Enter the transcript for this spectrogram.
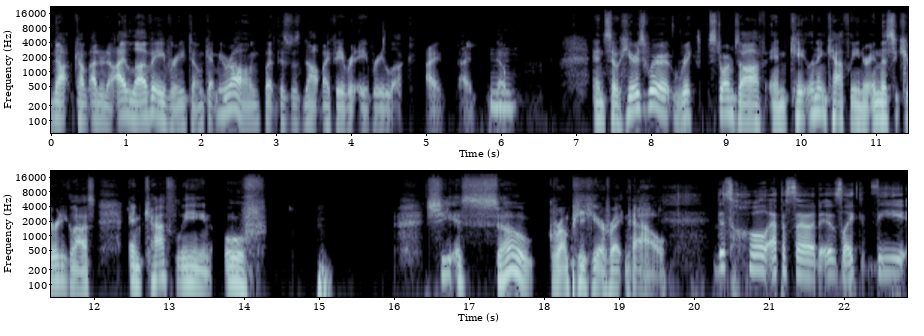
not come. I don't know. I love Avery. Don't get me wrong, but this was not my favorite Avery look. I, I, Nope. And so here's where Rick storms off, and Caitlin and Kathleen are in the security glass, and Kathleen, oof, she is so grumpy here right now. This whole episode is like the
